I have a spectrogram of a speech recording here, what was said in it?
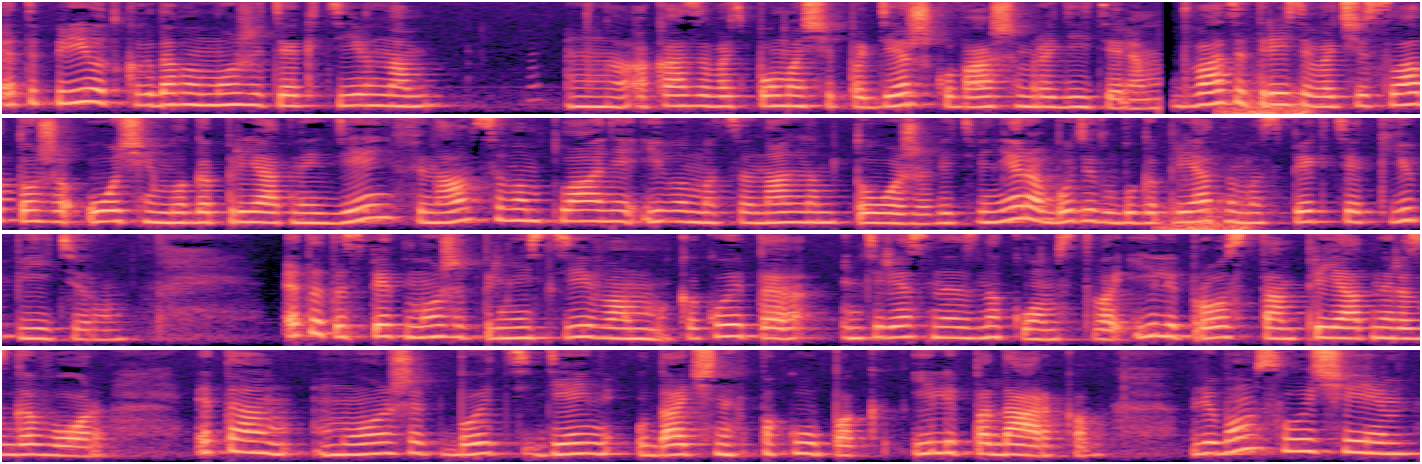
это период, когда вы можете активно оказывать помощь и поддержку вашим родителям. 23 числа тоже очень благоприятный день в финансовом плане и в эмоциональном тоже, ведь Венера будет в благоприятном аспекте к Юпитеру. Этот аспект может принести вам какое-то интересное знакомство или просто приятный разговор. Это может быть день удачных покупок или подарков. В любом случае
